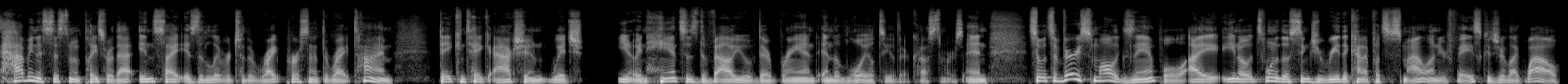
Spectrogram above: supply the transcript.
having a system in place where that insight is delivered to the right person at the right time, they can take action which you know enhances the value of their brand and the loyalty of their customers. And so it's a very small example. I you know it's one of those things you read that kind of puts a smile on your face because you're like wow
